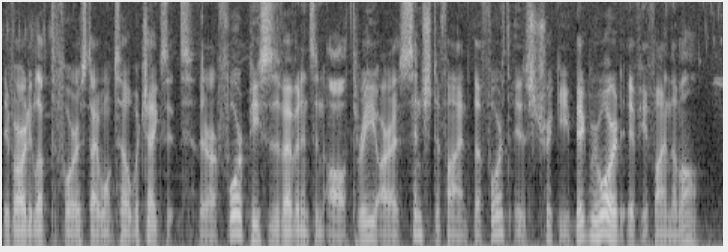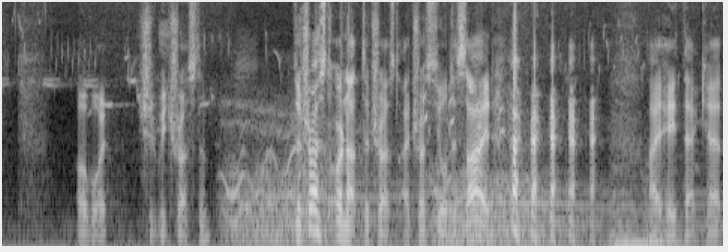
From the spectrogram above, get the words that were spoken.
They've already left the forest. I won't tell which exit. There are four pieces of evidence in all. Three are a cinch to find. The fourth is tricky. Big reward if you find them all. Oh boy. Should we trust him? To trust or not to trust? I trust you'll decide. I hate that cat.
